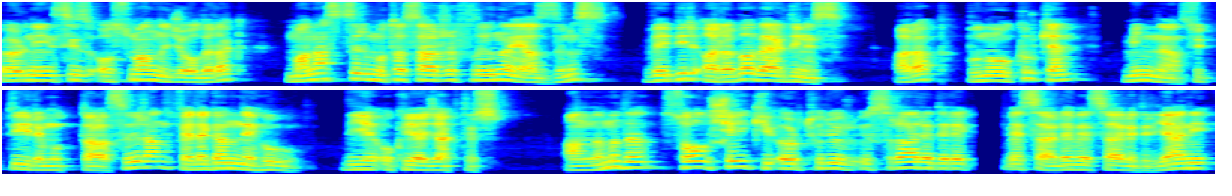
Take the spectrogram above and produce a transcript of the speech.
Örneğin siz Osmanlıca olarak manastır mutasarrıflığına yazdınız ve bir araba verdiniz. Arap bunu okurken minna süttire muttasıran felegan nehu diye okuyacaktır. Anlamı da sol şey ki örtülür ısrar ederek vesaire vesairedir. Yani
